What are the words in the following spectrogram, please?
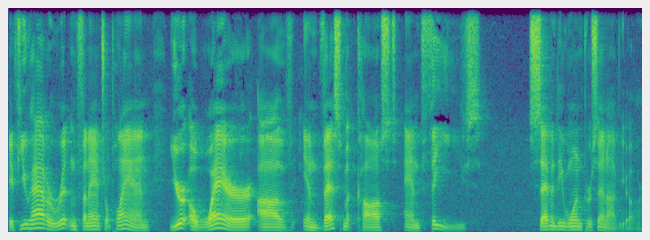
If you have a written financial plan, you're aware of investment costs and fees. 71% of you are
